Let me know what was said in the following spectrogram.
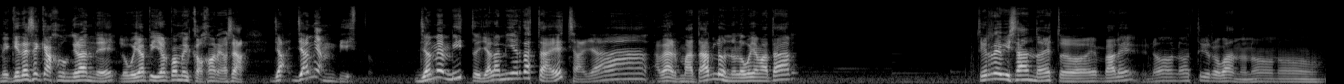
Me queda ese cajón grande, ¿eh? Lo voy a pillar por mis cojones. O sea, ya, ya me han visto. Ya me han visto, ya la mierda está hecha. Ya... A ver, matarlo no lo voy a matar. Estoy revisando esto, ¿eh? ¿vale? No, no estoy robando, no, no...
